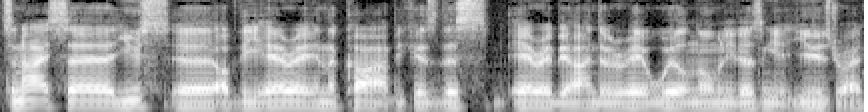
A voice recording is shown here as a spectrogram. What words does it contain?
it's a nice uh, use uh, of the area in the car because this area behind the rear wheel normally doesn't get used, right?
